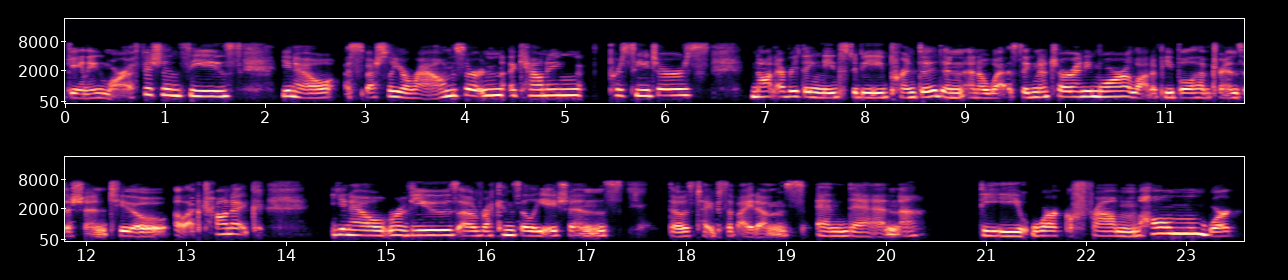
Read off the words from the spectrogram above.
gaining more efficiencies, you know, especially around certain accounting procedures. Not everything needs to be printed and, and a wet signature anymore. A lot of people have transitioned to electronic, you know, reviews of reconciliations, those types of items. And then the work from home, work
